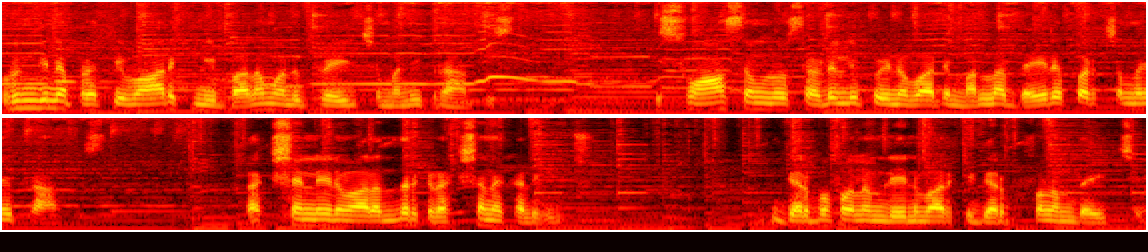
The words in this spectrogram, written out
కృంగిన ప్రతి వారికి నీ బలం అనుగ్రహించమని ప్రార్థిస్తున్నాను విశ్వాసంలో సడలిపోయిన వారిని మళ్ళా ధైర్యపరచమని ప్రార్థిస్తున్నాను రక్షణ లేని వారందరికీ రక్షణ కలిగించు. గర్భఫలం లేని వారికి గర్భఫలం దయచే.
